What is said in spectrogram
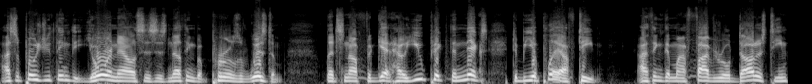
I suppose you think that your analysis is nothing but pearls of wisdom. Let's not forget how you picked the Knicks to be a playoff team. I think that my five year old daughter's team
